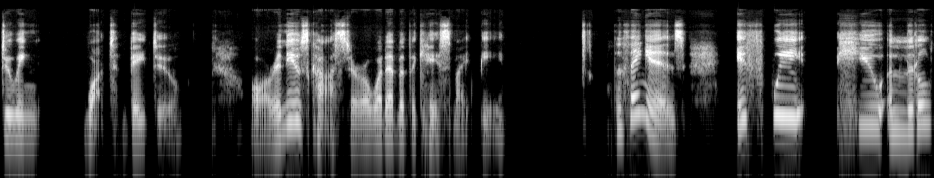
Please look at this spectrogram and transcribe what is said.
doing what they do or a newscaster or whatever the case might be. The thing is, if we hew a little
